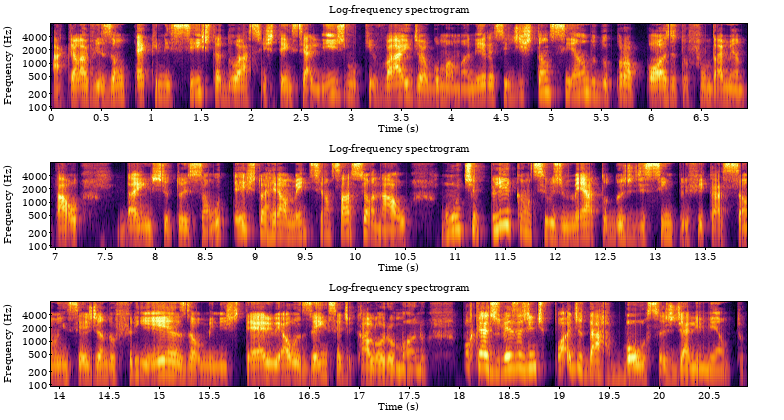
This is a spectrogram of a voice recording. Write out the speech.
aquela visão tecnicista do assistencialismo que vai de alguma maneira se distanciando do propósito fundamental da instituição. O texto é realmente sensacional. Multiplicam-se os métodos de simplificação, ensejando frieza ao ministério e ausência de calor humano, porque às vezes a gente pode dar bolsas de alimento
